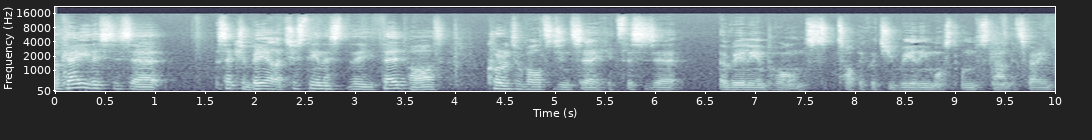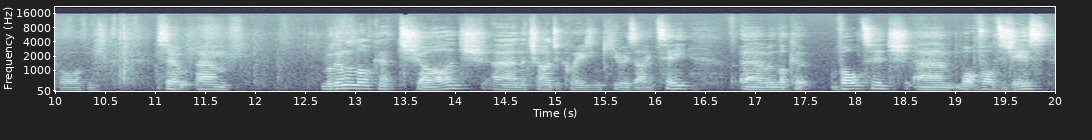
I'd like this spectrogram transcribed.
Okay, this is uh, section B, electricity, and this the third part, current and voltage in circuits. This is a, a really important topic which you really must understand. It's very important. So um, we're going to look at charge uh, and the charge equation Q is IT. Uh, we'll look at voltage, um, what voltage is,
